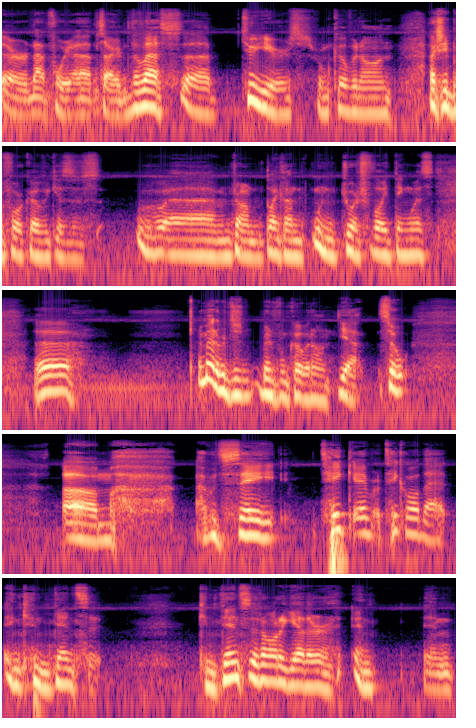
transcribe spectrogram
or not four, uh, I'm sorry, the last uh, two years from COVID on, actually before COVID because uh, I'm drawing blank on when George Floyd thing was. Uh, it might have just been from COVID on. Yeah. So, um, I would say take ever take all that and condense it condense it all together and and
